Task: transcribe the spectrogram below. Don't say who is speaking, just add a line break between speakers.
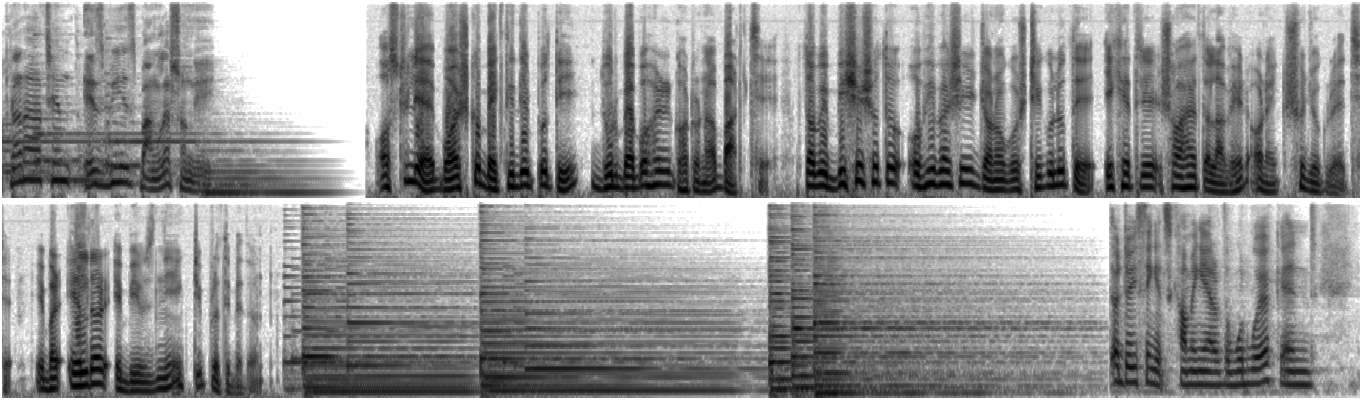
আপনারা আছেন এসবিএস বাংলার সঙ্গে।
অস্ট্রেলিয়ায় বয়স্ক ব্যক্তিদের প্রতি দুর্ব্যবহারের ঘটনা বাড়ছে। তবে বিশেষত অভিবাসী জনগোষ্ঠীগুলোতে এক্ষেত্রে সহায়তা লাভের অনেক সুযোগ রয়েছে। এবার এল্ডার এবিউজ নিয়ে একটি প্রতিবেদন।
I do think it's coming out of the woodwork, and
